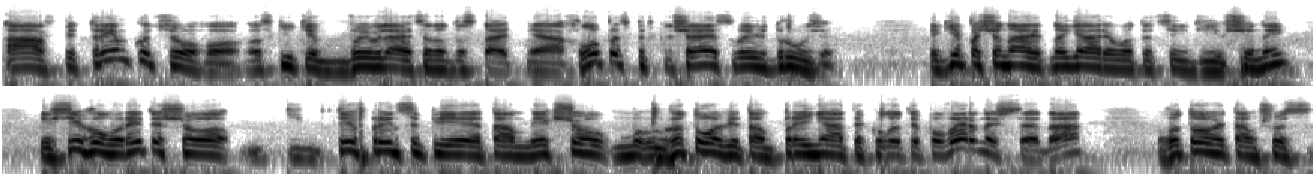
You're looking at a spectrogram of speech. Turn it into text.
А в підтримку цього, оскільки виявляється недостатньо, хлопець підключає своїх друзів, які починають наярювати цій дівчини, і всі говорити, що ти, в принципі, там, якщо готові там прийняти, коли ти повернешся, да, готові там щось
